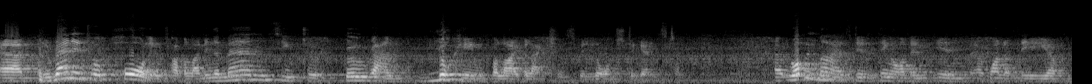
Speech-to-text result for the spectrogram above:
um, he ran into appalling trouble. I mean, the man seemed to go around looking for libel actions to be launched against him. Uh, Robin Myers did a thing on him in uh, one of the um,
